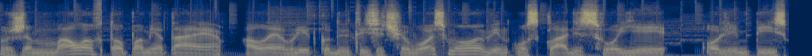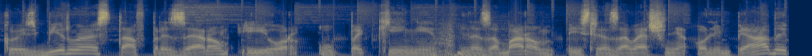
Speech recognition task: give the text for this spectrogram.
вже мало хто пам'ятає, але влітку 2008-го він у складі своєї олімпійської збірної став призером ігор у Пекіні. Незабаром після завершення Олімпіади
